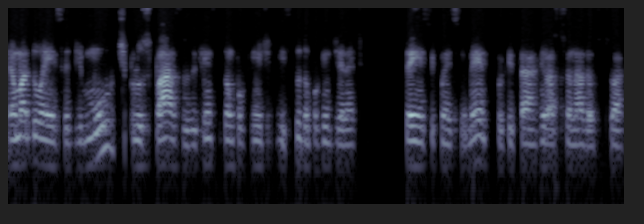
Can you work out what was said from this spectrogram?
é uma doença de múltiplos passos, e quem estuda um pouquinho, estuda um pouquinho de genética tem esse conhecimento, porque está relacionado à sua,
